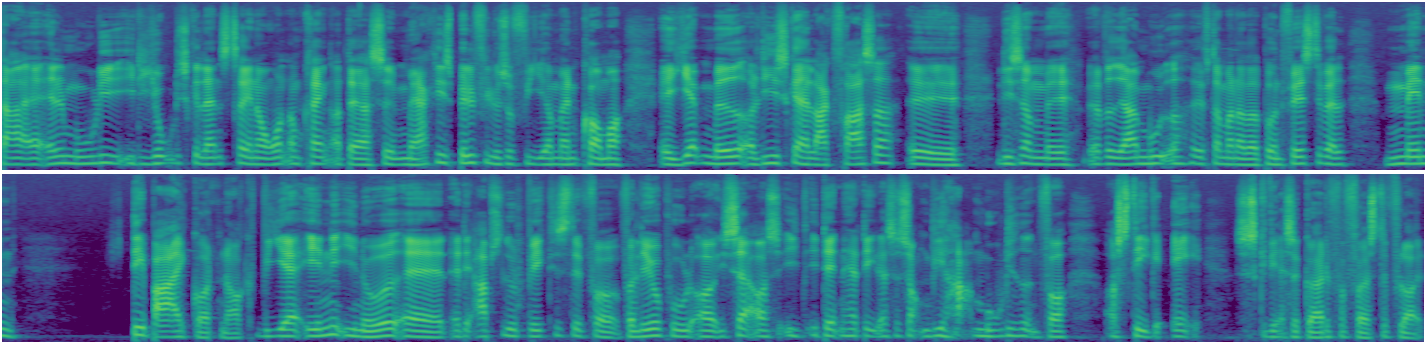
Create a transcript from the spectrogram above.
der er alle mulige idiotiske landstrænere rundt omkring, og deres øh, mærkelige spilfilosofier, man kommer øh, hjem med og lige skal have lagt fra sig, øh, ligesom, øh, hvad ved jeg, mudder, efter man har været på en festival. Men det er bare ikke godt nok. Vi er inde i noget af, af det absolut vigtigste for, for Liverpool, og især også i, i den her del af sæsonen. Vi har muligheden for at stikke af, så skal vi altså gøre det for første fløjt.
